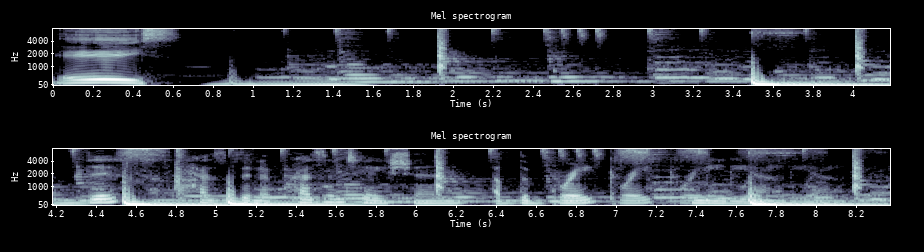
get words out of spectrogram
Peace. This has been a presentation of the Break Break Media. Say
